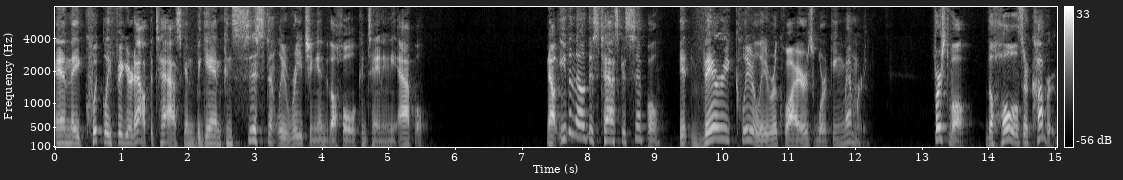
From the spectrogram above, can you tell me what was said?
and they quickly figured out the task and began consistently reaching into the hole containing the apple. Now, even though this task is simple, it very clearly requires working memory. First of all, the holes are covered,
